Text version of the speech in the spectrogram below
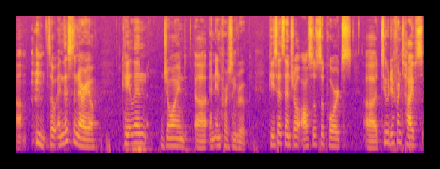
Um, so in this scenario, Caitlin joined uh, an in-person group. PSET Central also supports uh, two different types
